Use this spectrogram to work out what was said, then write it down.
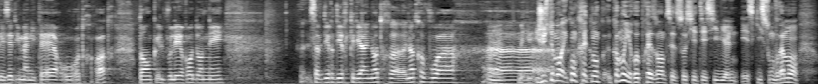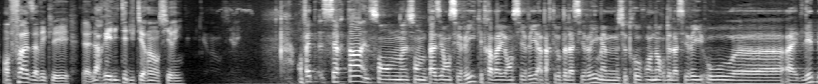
les aides humanitaires ou autre, autre. Donc, il voulait redonner. Ça veut dire, dire qu'il y a une autre, une autre voie euh, justement, et concrètement, comment ils représentent cette société civile? Est-ce qu'ils sont vraiment en phase avec les, la, réalité du terrain en Syrie? En fait, certains, ils sont, ils sont basés en Syrie, qui travaillent en Syrie, à partir de la Syrie, même se trouvent au nord de la Syrie ou euh, à Idlib.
